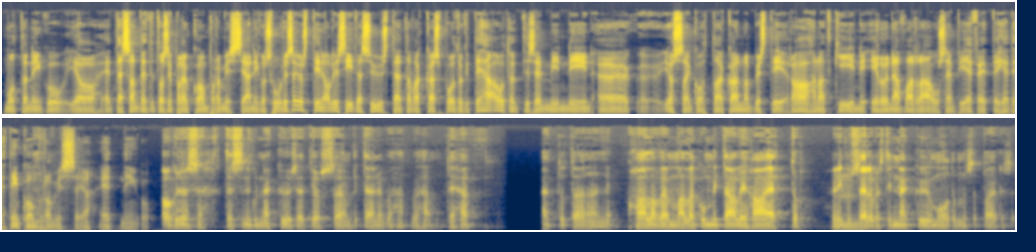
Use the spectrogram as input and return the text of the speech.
Mutta niin kuin, joo, että tässä on tehty tosi paljon kompromisseja. Niin suurissa justiin oli siitä syystä, että vaikka olisi voitukin tehdä autenttisemmin, niin ö, jossain kohtaa kannon pisti rahahanat kiinni, ei ollut enää varaa useampia efekteihin ja tehtiin kompromisseja. Että, niin kuin... On kyllä se, tässä niin kuin näkyy se, että jossain on pitänyt vähän, vähän tehdä tota, niin, halvemmalla kuin mitä oli haettu. Mm. Niin kuin selvästi näkyy muutamassa paikassa.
